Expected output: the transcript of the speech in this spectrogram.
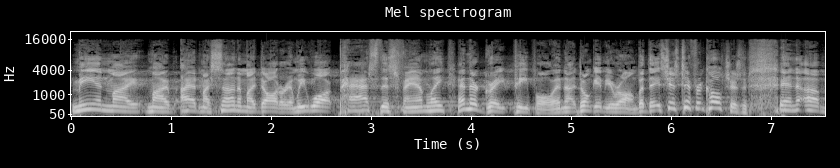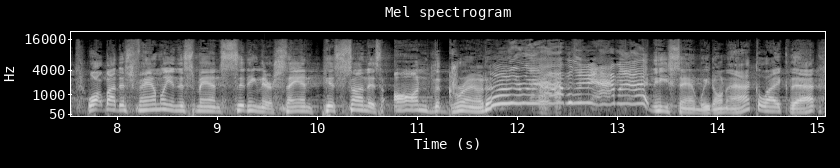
me and my, my I had my son and my daughter, and we walked past this family, and they're great people. And uh, don't get me wrong, but they, it's just different cultures. And um, walked by this family, and this man sitting there saying his son is on the ground. And he's saying, We don't act like that.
